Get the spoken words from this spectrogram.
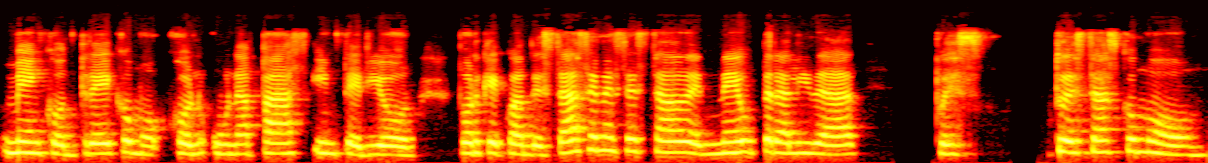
me encontré como con una paz interior, porque cuando estás en ese estado de neutralidad, pues tú estás como,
